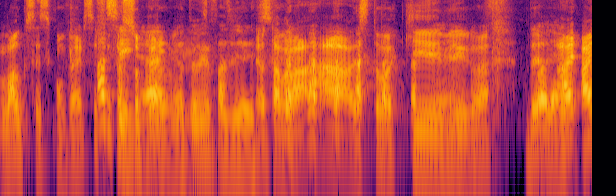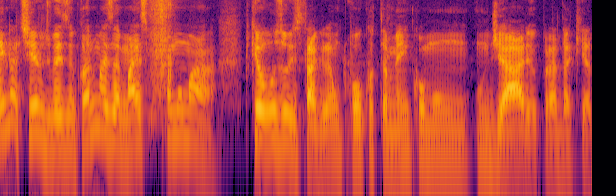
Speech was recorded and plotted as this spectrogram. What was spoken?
Logo que você se conversa, você Ah, fica sim, super é, eu também fazia isso. Eu tava lá, ah, estou aqui. Olha aí. a- ainda tiro de vez em quando, mas é mais como uma. Porque eu uso o Instagram um pouco também como um, um diário para daqui a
